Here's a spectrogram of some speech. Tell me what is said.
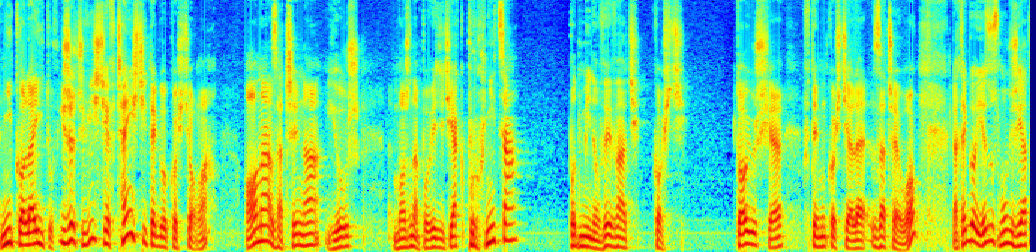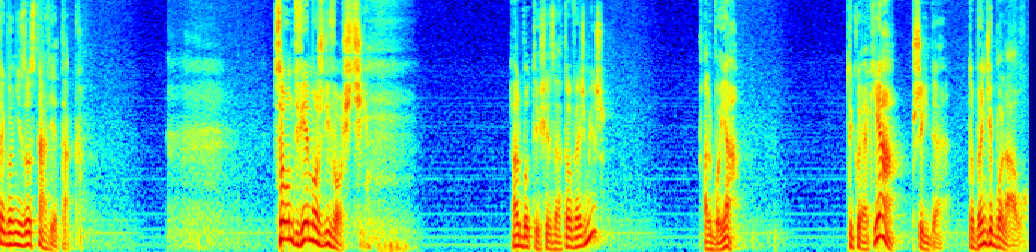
Nikolaitów. I rzeczywiście w części tego kościoła ona zaczyna już, można powiedzieć, jak próchnica podminowywać kości. To już się w tym kościele zaczęło. Dlatego Jezus mówi, że ja tego nie zostawię tak. Są dwie możliwości. Albo ty się za to weźmiesz, albo ja. Tylko jak ja przyjdę, to będzie bolało.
